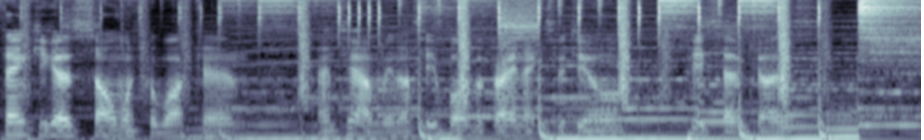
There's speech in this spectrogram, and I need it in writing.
Thank you guys so much for watching. And yeah, I mean, I'll see you all in the very next video. Peace out, guys.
